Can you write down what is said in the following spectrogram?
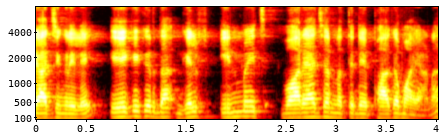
രാജ്യങ്ങളിലെ ഏകീകൃത ഗൾഫ് ഇൻമേറ്റ്സ് വാരാചരണത്തിന്റെ ഭാഗമായാണ്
